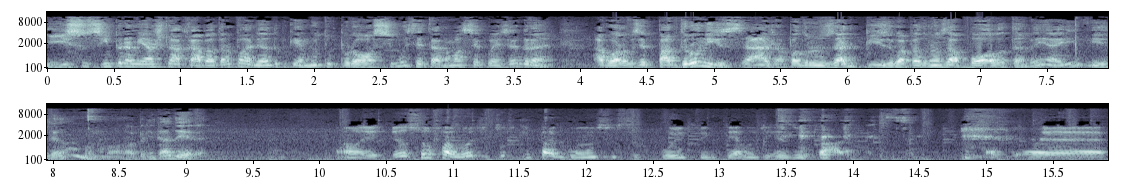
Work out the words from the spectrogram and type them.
E isso sim, para mim, acho que acaba atrapalhando, porque é muito próximo e você está numa sequência grande. Agora, você padronizar, já padronizar de piso, agora padronizar a bola também, aí vira uma, uma brincadeira. Não, eu sou a favor de tudo que bagunça o circuito em termos de resultado. é,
